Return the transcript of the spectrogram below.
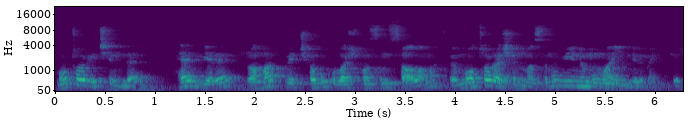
motor içinde her yere rahat ve çabuk ulaşmasını sağlamak ve motor aşınmasını minimuma indirmektir.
